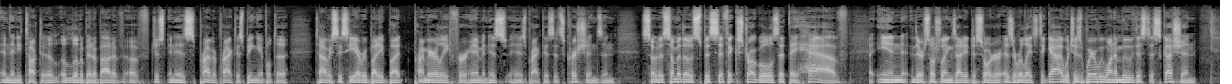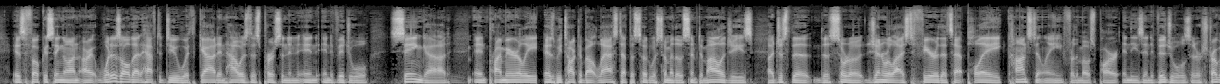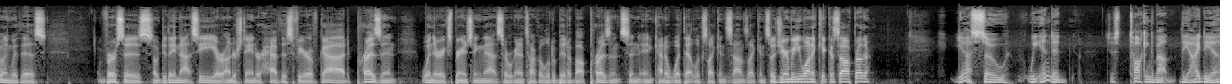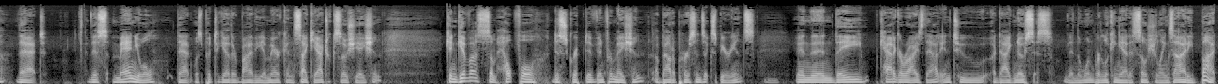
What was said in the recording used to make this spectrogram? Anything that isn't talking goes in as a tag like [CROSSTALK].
and then he talked a, a little bit about of, of just in his private practice being able to to obviously see everybody, but primarily for him and his his practice, it's Christians, and so some of those specific struggles that they have in their social anxiety disorder as it relates to God, which is where we want to move this discussion. Is focusing on all right. What does all that have to do with God, and how is this person and in, individual seeing God, and primarily, as we talked about last episode with some of those symptomologies, uh, just the the sort of generalized fear that's at play constantly, for the most part, in these individuals that are struggling with this, versus oh, do they not see or understand or have this fear of God present when they're experiencing that? So we're going to talk a little bit about presence and and kind of what that looks like and sounds like. And so, Jeremy, you want to kick us off, brother? Yes. So we ended just talking about the idea that this manual that was put together by the American Psychiatric Association can give us some helpful descriptive information about a person's experience. Mm. And then they categorize that into a diagnosis. And the one we're looking at is social anxiety. But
